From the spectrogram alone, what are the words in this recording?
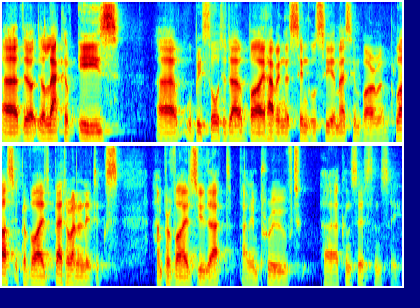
uh, the, the lack of ease uh, will be sorted out by having a single CMS environment. Plus, it provides better analytics and provides you that, that improved uh, consistency.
